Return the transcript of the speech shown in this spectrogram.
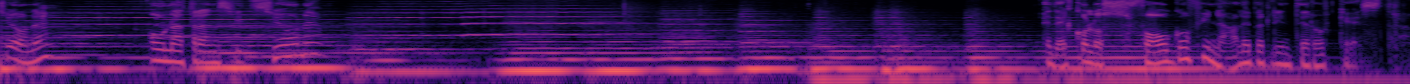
Una variazione o una transizione? Ed ecco lo sfogo finale per l'intera orchestra.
